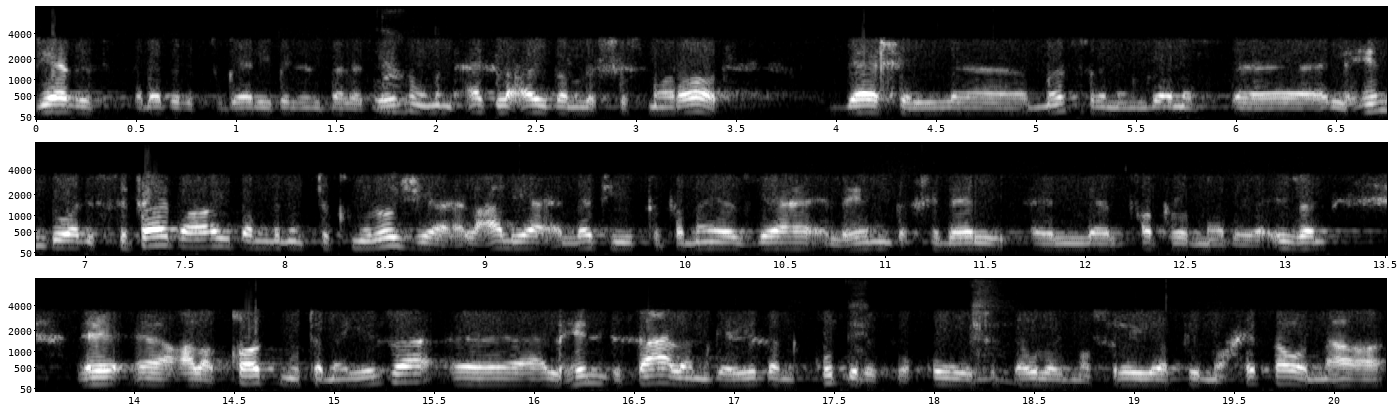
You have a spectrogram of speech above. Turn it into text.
زيادة التبادل التجاري بين البلدين ومن أجل أيضا الاستثمارات. داخل مصر من جانب الهند والاستفادة أيضا من التكنولوجيا العالية التي تتميز بها الهند خلال الفترة الماضية، اذا علاقات متميزة. الهند تعلم جيدا قدرة وقوة الدولة المصرية في محيطها وأنها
